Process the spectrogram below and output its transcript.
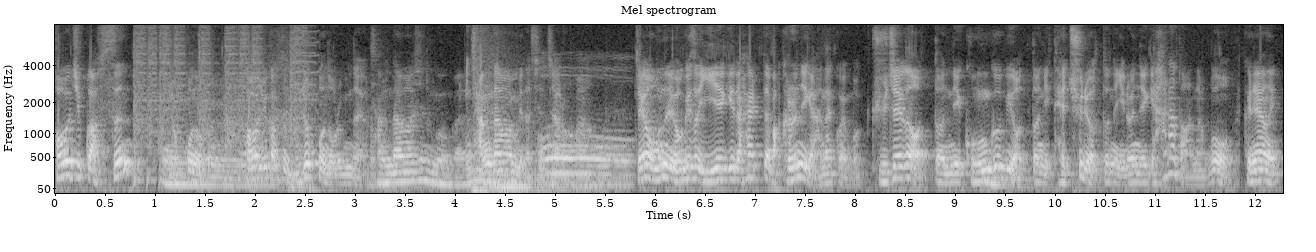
서울 집값은 무조건 오릅니다. 서울 집값은 무조건 오릅니다, 여러분. 장담하시는 건가요? 장담합니다, 진짜로. 오. 제가 오늘 여기서 이 얘기를 할 때 막 그런 얘기 안 할 거예요. 뭐 규제가 어떠니, 공급이 어떠니, 대출이 어떠니 이런 얘기 하나도 안 하고 그냥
